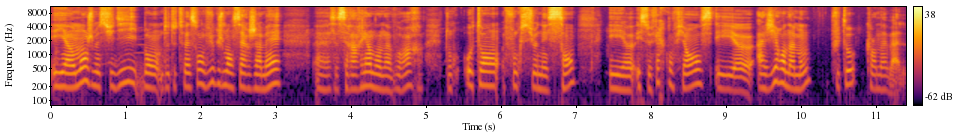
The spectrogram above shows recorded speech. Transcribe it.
Et il y a un moment, je me suis dit, bon, de toute façon, vu que je m'en sers jamais, euh, ça sert à rien d'en avoir, donc autant fonctionner sans et, euh, et se faire confiance et agir en amont plutôt qu'en aval.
